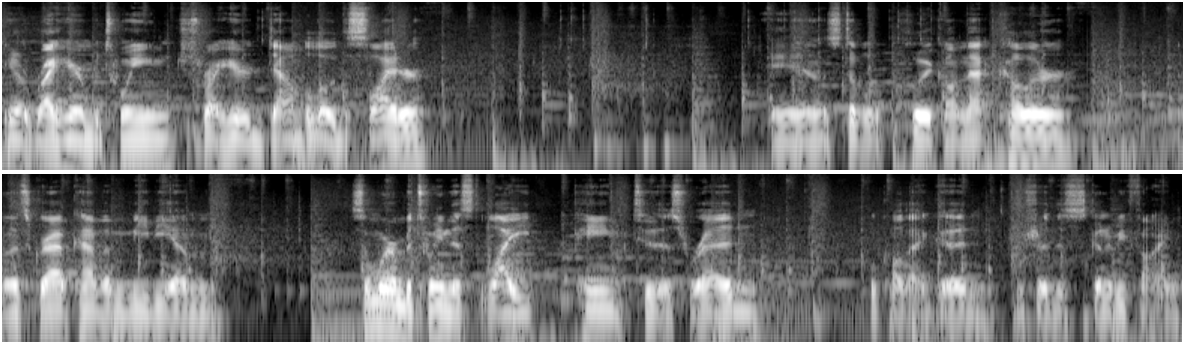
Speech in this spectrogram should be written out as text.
you know, right here in between, just right here down below the slider. And let's double click on that color. And let's grab kind of a medium, somewhere in between this light pink to this red. We'll call that good. I'm sure this is gonna be fine.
